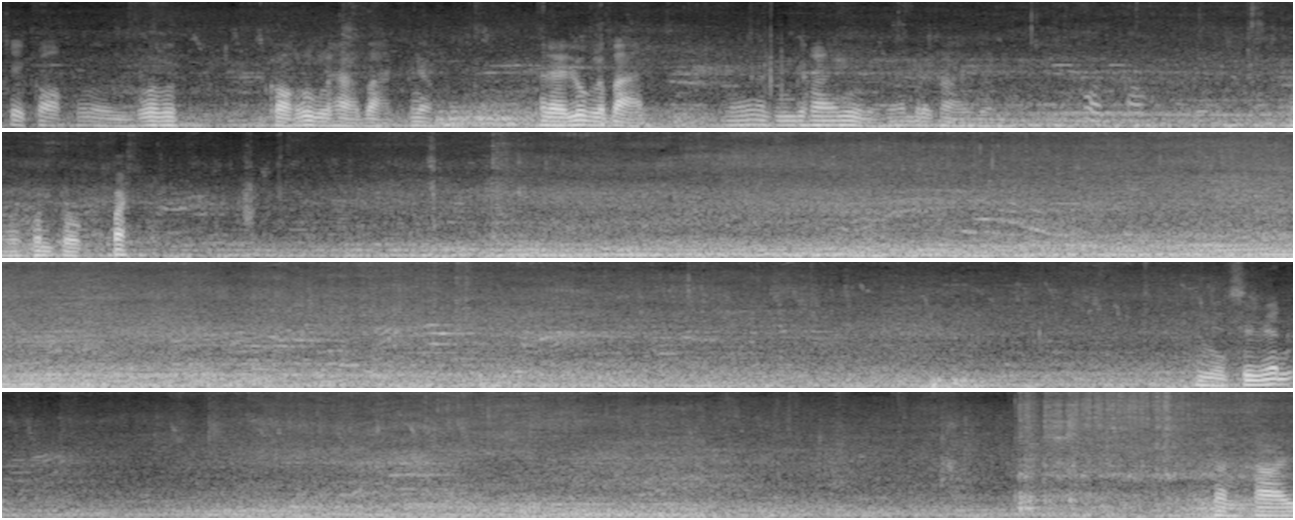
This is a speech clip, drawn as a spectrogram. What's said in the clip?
เจ๊กรอกนี่พวกกรอกลูกละห้าบาทพี่น้องอะไรลูกละบาทแล้วมันจะขายนี่เลยนะบริขายเลยคนตกเอาคนตกไป นี่ซีเว่นการขาย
